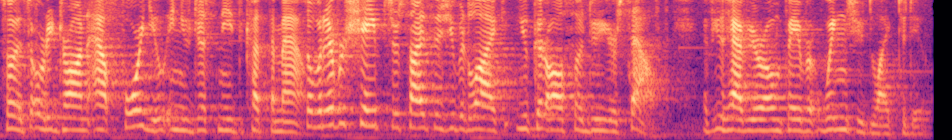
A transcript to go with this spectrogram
so it's already drawn out for you and you just need to cut them out. So whatever shapes or sizes you would like, you could also do yourself if you have your own favorite wings you'd like to do.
